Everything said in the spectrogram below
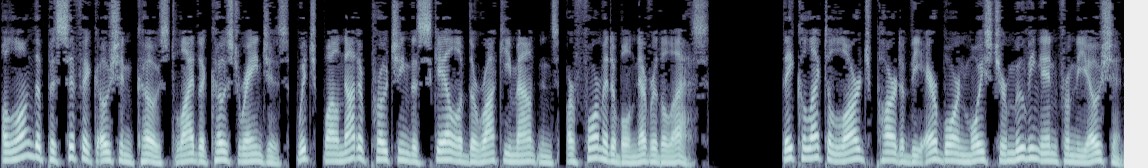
Along the Pacific Ocean coast lie the Coast Ranges, which, while not approaching the scale of the Rocky Mountains, are formidable nevertheless. They collect a large part of the airborne moisture moving in from the ocean.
